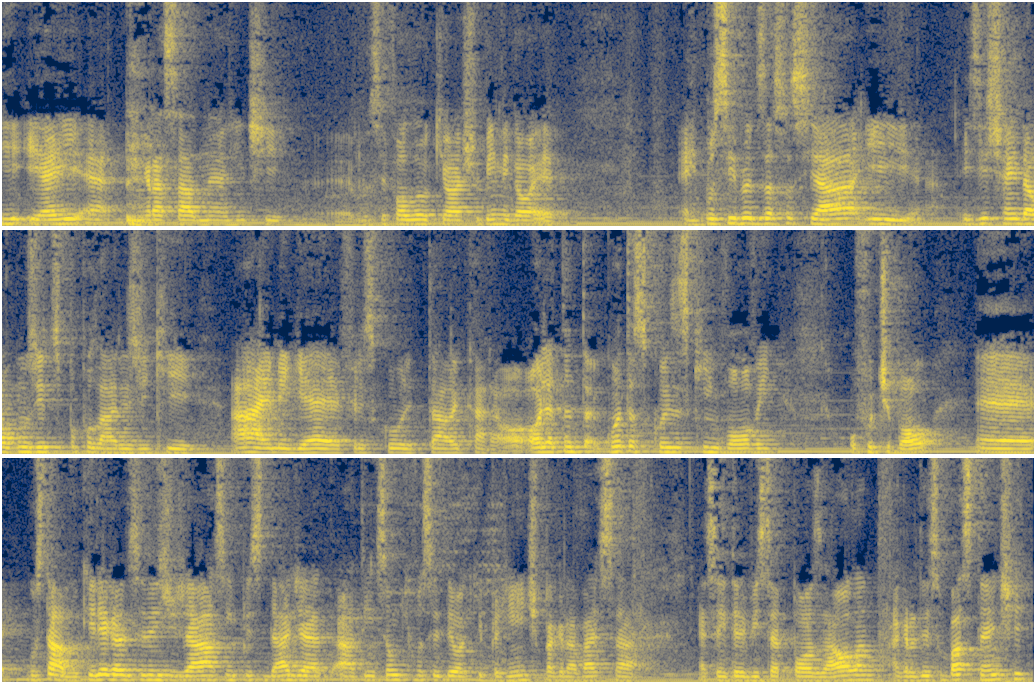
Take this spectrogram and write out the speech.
E, e aí é engraçado, né? A gente, é, você falou que eu acho bem legal é é impossível desassociar e existe ainda alguns ditos populares de que ah, é Miguel, é frescura e tal. E cara, olha tanta, quantas coisas que envolvem o futebol. É, Gustavo, queria agradecer desde já a simplicidade, a, a atenção que você deu aqui pra gente para gravar essa, essa entrevista pós-aula. Agradeço bastante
